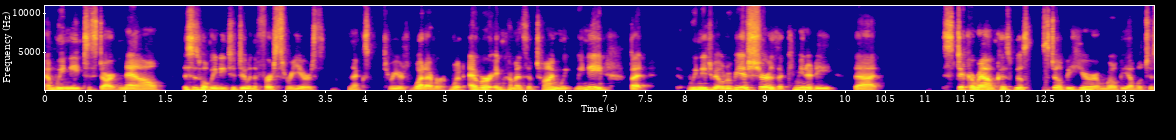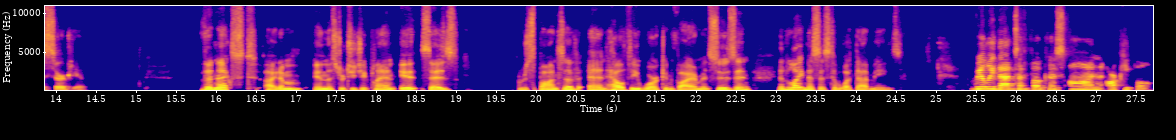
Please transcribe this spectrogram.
and we need to start now. This is what we need to do in the first three years, next three years, whatever, whatever increments of time we, we need. But we need to be able to reassure the community that stick around because we'll still be here and we'll be able to serve you. The next item in the strategic plan it says responsive and healthy work environment. Susan, enlighten us as to what that means. Really that's a focus on our people.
